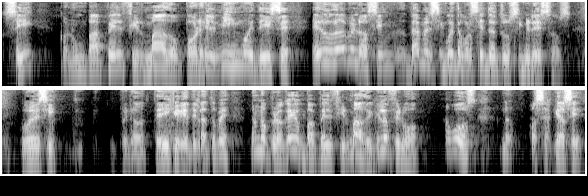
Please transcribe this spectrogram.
¿sí? Con un papel firmado por él mismo y te dice, Edu, dame, dame el 50% de tus ingresos. Y vos decís, pero te dije que te la tomé. No, no, pero acá hay un papel firmado. ¿Y quién lo firmó? A vos. O sea, ¿qué haces?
